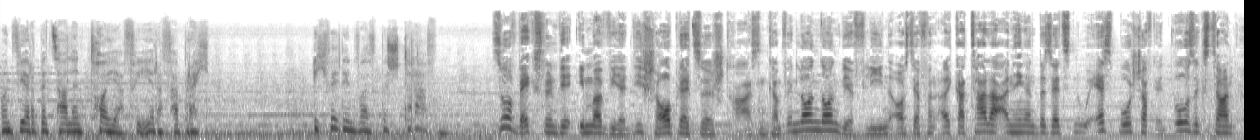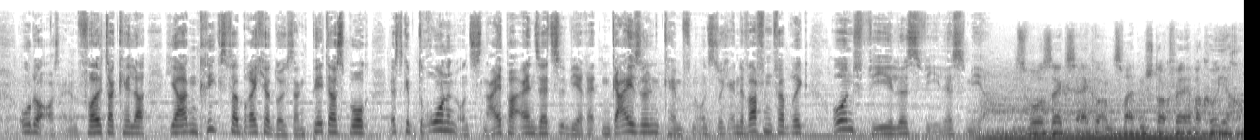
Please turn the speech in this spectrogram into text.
Und wir bezahlen teuer für ihre Verbrechen. Ich will den Wolf bestrafen. So wechseln wir immer wieder die Schauplätze. Straßenkampf in London, wir fliehen aus der von Al-Qatala-Anhängern besetzten US-Botschaft in Ursikstan oder aus einem Folterkeller, jagen Kriegsverbrecher durch St. Petersburg, es gibt Drohnen- und Sniper-Einsätze, wir retten Geiseln, kämpfen uns durch eine Waffenfabrik und vieles, vieles mehr. 2-6 Echo im zweiten Stock für Evakuierung.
